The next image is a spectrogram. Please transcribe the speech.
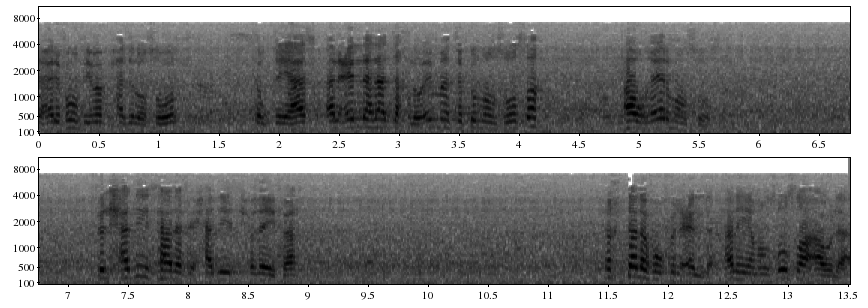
تعرفون في مبحث الأصول في القياس العلة لا تخلو إما أن تكون منصوصة أو غير منصوصة. في الحديث هذا في حديث حذيفة اختلفوا في العلة هل هي منصوصة أو لا.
